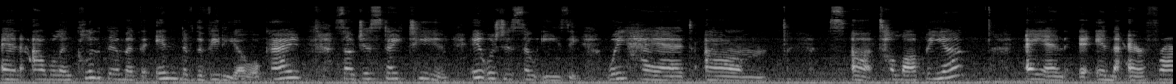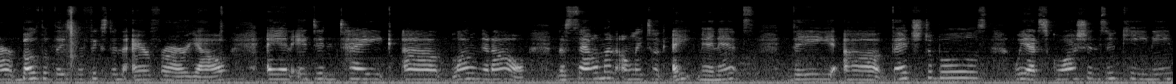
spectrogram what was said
and I will include them at the end of the video okay? So just stay tuned. It was just so easy. We had um, uh, tilapia and in the air fryer. Both of these were fixed in the air fryer, y'all. And it didn't take uh, long at all. The salmon only took eight minutes. The uh, vegetables, we had squash and zucchini,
